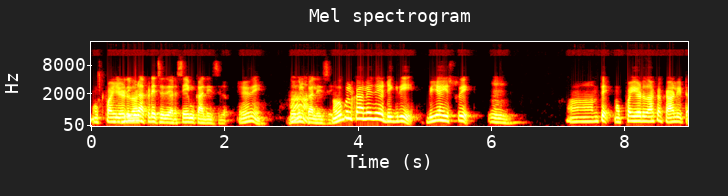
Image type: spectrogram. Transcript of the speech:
ముప్పై ఏడు అక్కడే చదివారు సేమ్ కాలేజీలో. ఏది? Noble college. Noble college degree BA history. అంతే ముప్పై ఏడు దాకా ఖాళీట.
